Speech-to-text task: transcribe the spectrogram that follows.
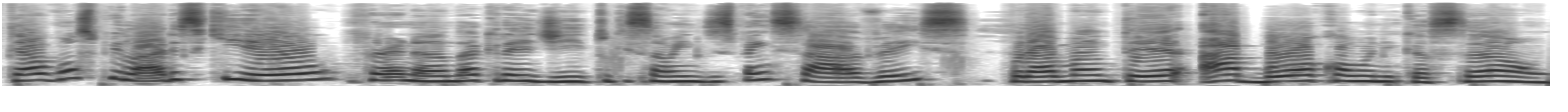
tem alguns pilares que eu, Fernanda, acredito que são indispensáveis para manter a boa comunicação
